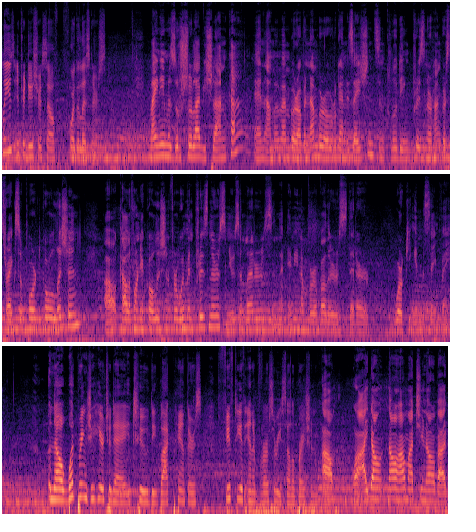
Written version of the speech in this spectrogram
please introduce yourself for the listeners. My name is Ursula Wiślanka, and I'm a member of a number of organizations, including Prisoner Hunger Strike Support Coalition, uh, California Coalition for Women Prisoners, News and Letters, and any number of others that are working in the same vein. Now, what brings you here today to the Black Panthers 50th anniversary celebration? Um, well, I don't know how much you know about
